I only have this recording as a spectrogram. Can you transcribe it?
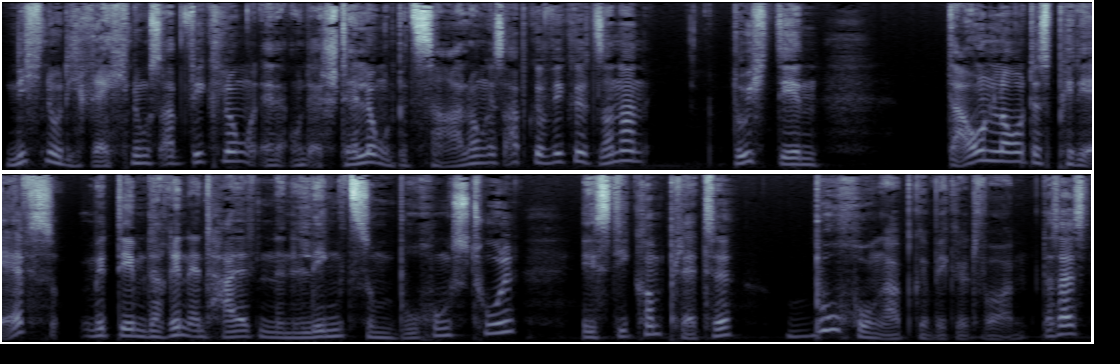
nicht nur die Rechnungsabwicklung und Erstellung und Bezahlung ist abgewickelt, sondern durch den Download des PDFs mit dem darin enthaltenen Link zum Buchungstool ist die komplette Buchung abgewickelt worden. Das heißt,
